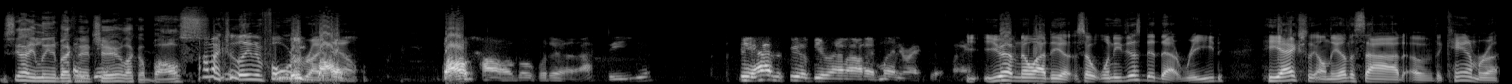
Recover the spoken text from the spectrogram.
You see how you leaning back in that chair like a boss? I'm actually leaning forward Big right ball. now. Boss hog over there. I see you. See, how does it feel to be around all that money right there, man? You have no idea. So when he just did that read, he actually on the other side of the camera,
